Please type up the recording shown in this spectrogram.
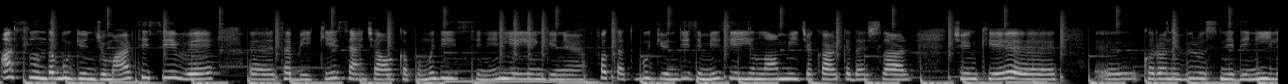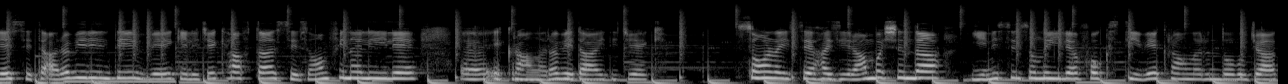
Aslında bugün cumartesi ve e, tabii ki Sen Çal Kapımı dizisinin yayın günü. Fakat bugün dizimiz yayınlanmayacak arkadaşlar. Çünkü e, e, koronavirüs nedeniyle sete ara verildi ve gelecek hafta sezon finaliyle e, ekranlara veda edecek. Sonra ise Haziran başında yeni sezonu ile Fox TV ekranlarında olacak.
